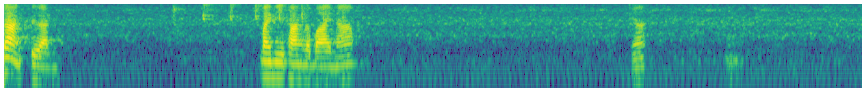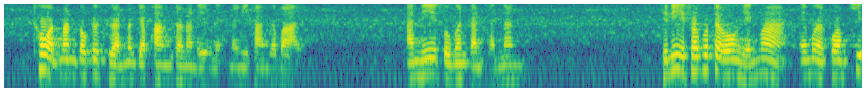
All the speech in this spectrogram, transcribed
สร้างเขื่อน ไม่มีทางระบายน้ำนะ โทษมันก็คือเขื่อนมันจะพังเท่านั้นเองเนี่ยไม่มีทางระบาย อันนี้ก็เหมือนกันฉันนั้น ทีนี้พระพุทธองค์เห็นว่าไอ้เมื่อความคิด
